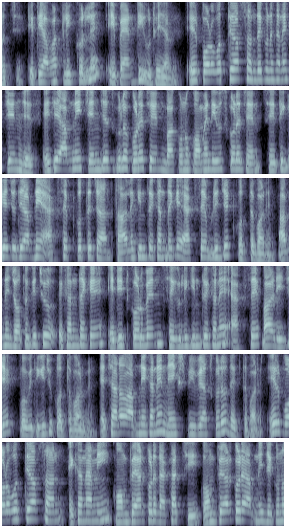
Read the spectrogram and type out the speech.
হচ্ছে। এটি আবার ক্লিক করলে এই প্যানটি উঠে যাবে। এর পরবর্তী অপশন দেখুন এখানে চেঞ্জেস এই যে আপনি চেঞ্জেসগুলো করেছেন বা কোনো কমেন্ট ইউজ করেছেন, সেটিকে যদি আপনি অ্যাকসেপ্ট করতে চান, তাহলে কিন্তু এখান থেকে অ্যাকসেপ্ট রিজেক্ট করতে পারেন। আপনি যত কিছু এখান থেকে এডিট করবেন, সেগুলি কিন্তু এখানে অ্যাকসেপ্ট বা রিজেক্ট প্রভৃতি কিছু করতে পারবেন। এছাড়াও আপনি এখানে নেক্সট প্রিভিয়াস করেও দেখতে পারেন। এর পরবর্তী অপশন এখানে আমি কম্পেয়ার করে দেখাচ্ছি। কম্পেয়ার করে আপনি যে কোনো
